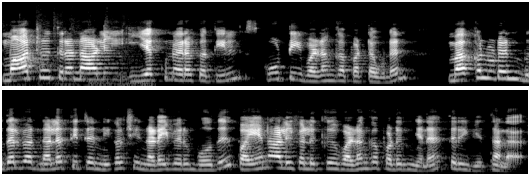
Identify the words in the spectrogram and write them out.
மாற்றுத்திறனாளி இயக்குநரகத்தில் ஸ்கூட்டி வழங்கப்பட்டவுடன் மக்களுடன் முதல்வர் நலத்திட்ட நிகழ்ச்சி நடைபெறும்போது பயனாளிகளுக்கு வழங்கப்படும் என தெரிவித்தனர்.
